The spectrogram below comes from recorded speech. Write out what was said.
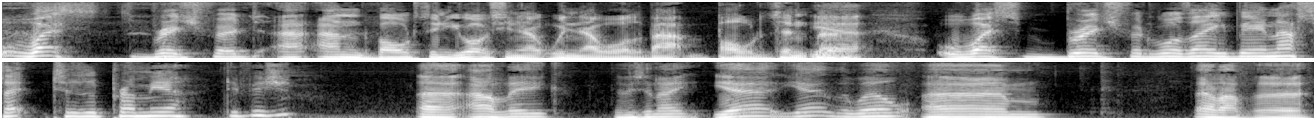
West Bridgford uh, and Bolton. You obviously know we know all about Bolton. Yeah. West Bridgford will they be an asset to the Premier Division? Uh, our league, Division Eight, yeah, yeah, they will. Um, they'll have a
